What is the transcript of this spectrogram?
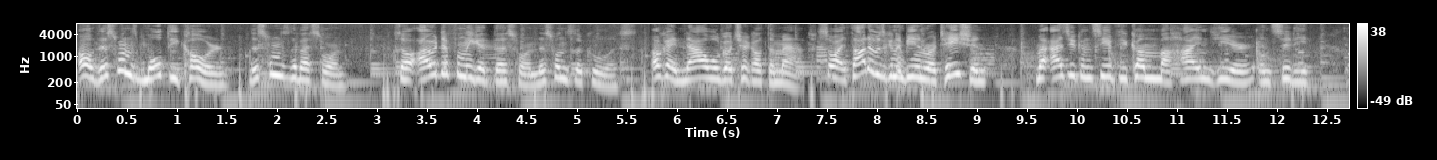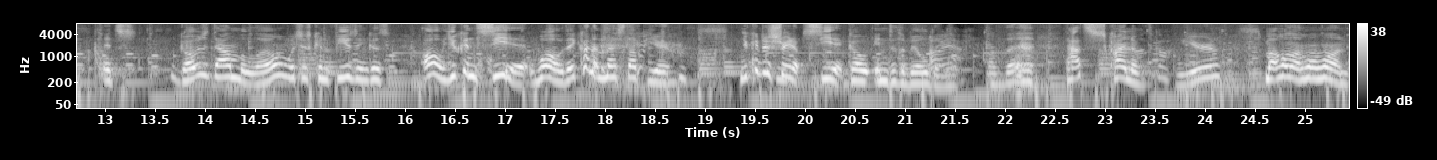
Oh, this one's multicolored. This one's the best one. So I would definitely get this one. This one's the coolest. Okay, now we'll go check out the map. So I thought it was gonna be in rotation, but as you can see, if you come behind here in city, it's goes down below, which is confusing because oh, you can see it. Whoa, they kind of messed up here. You can just straight up see it go into the building oh, of the. That's kind of weird. But hold on, hold on.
